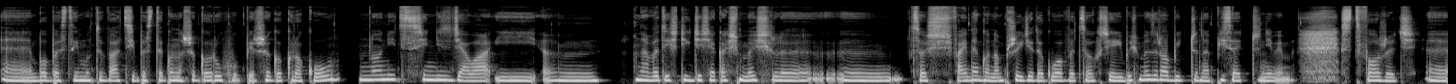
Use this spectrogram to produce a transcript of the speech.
e, bo bez tej motywacji, bez tego naszego ruchu, pierwszego kroku, no nic się nie zdziała i um, nawet jeśli gdzieś jakaś myśl, y, coś fajnego nam przyjdzie do głowy, co chcielibyśmy zrobić, czy napisać, czy nie wiem, stworzyć, y,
